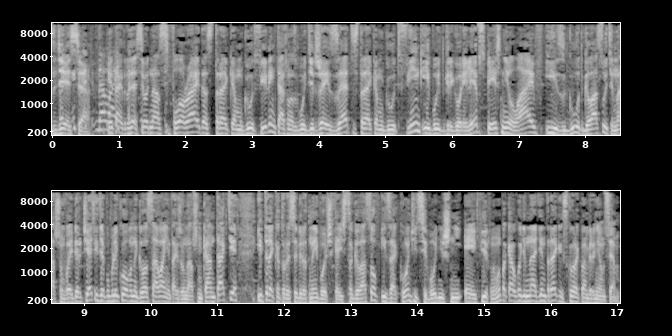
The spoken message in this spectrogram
здесь. Давай. Итак, друзья, сегодня у нас Флорайда с треком Good Feeling. Также у нас будет DJ Z с треком Good Thing. И будет Григорий Леп с песней Life is Good. Голосуйте в нашем вайбер-чате, где опубликованы голосования, также в нашем контакте. И трек, который соберет наибольшее количество голосов и закончит сегодняшний эфир. Но мы пока уходим на один трек и скоро к вам вернемся.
